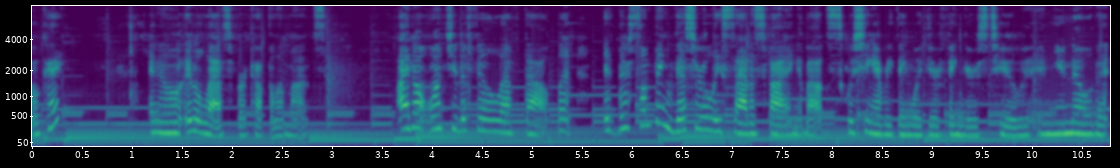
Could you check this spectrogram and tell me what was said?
okay? And it'll, it'll last for a couple of months. I don't want you to feel left out, but there's something viscerally satisfying about squishing everything with your fingers too, and you know that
